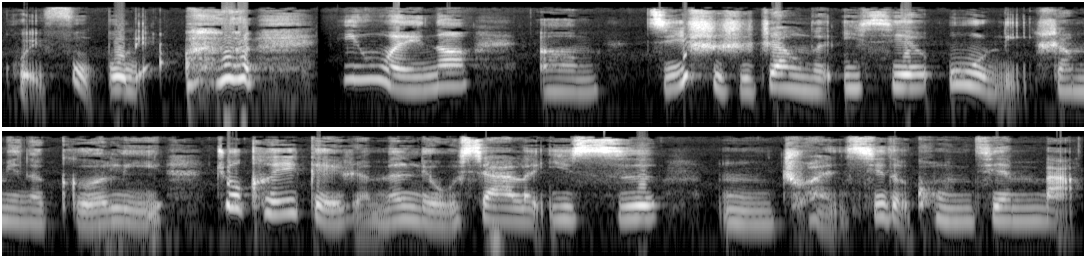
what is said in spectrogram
回复不了，因为呢，嗯，即使是这样的一些物理上面的隔离，就可以给人们留下了一丝嗯喘息的空间吧。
